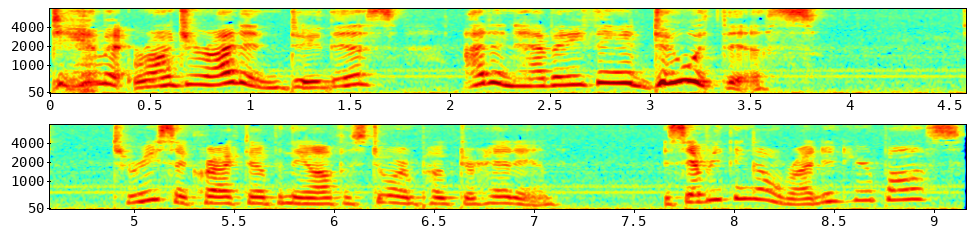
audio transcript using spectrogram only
Damn it, Roger, I didn't do this. I didn't have anything to do with this. Teresa cracked open the office door and poked her head in. Is everything all right in here, boss?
